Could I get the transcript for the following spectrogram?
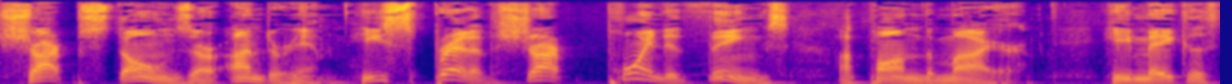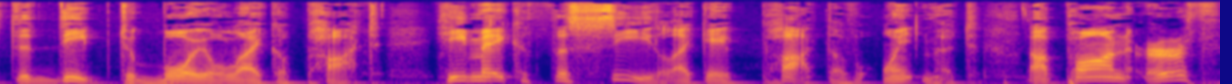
Sharp stones are under him. He spreadeth sharp pointed things upon the mire. He maketh the deep to boil like a pot. He maketh the sea like a pot of ointment. Upon earth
